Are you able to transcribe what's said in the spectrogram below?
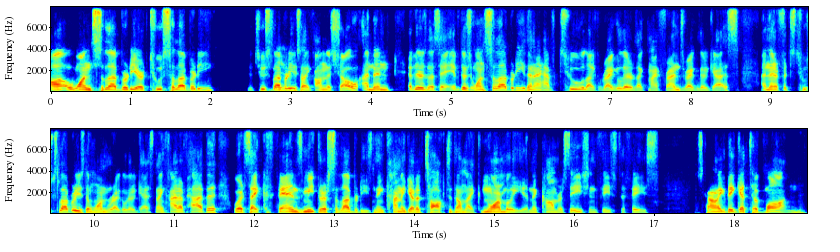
uh, one celebrity or two celebrity, two celebrities like on the show, and then if there's let's say if there's one celebrity, then I have two like regular like my friends regular guests, and then if it's two celebrities, then one regular guest. And I kind of have it where it's like fans meet their celebrities and they kind of get to talk to them like normally in a conversation face to face. It's kind of like they get to bond,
